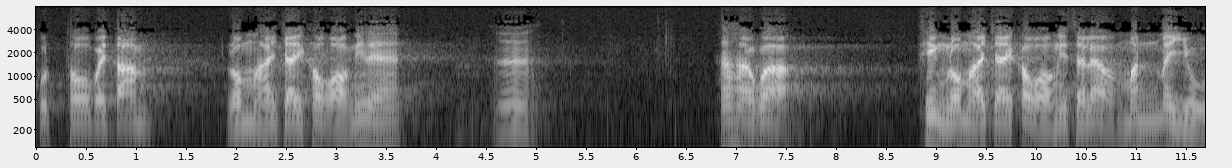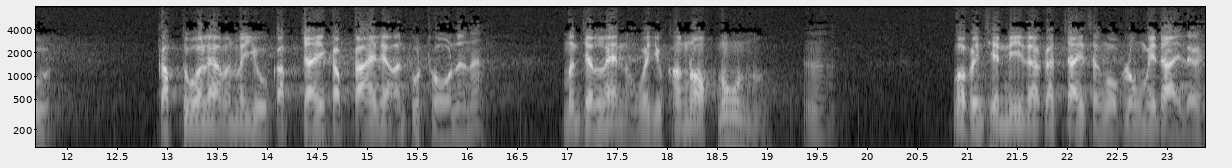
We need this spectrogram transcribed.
พุทโธไปตาม ลมหายใจเข้าออกนี่แหละถ้าหากว่าทิ้งลมหายใจเข้าออกนี่เสร็จแล้ว มันไม่อยู่ กับตัวแล้วมันม่อยู่กับใจกับกายแล้ว อันพุทโธนะนะมันจะแล่นออกไปอยู่ข้างนอกนู่นเมื่อเป็นเช่นนี้แล้วก็ใจสงบลงไม่ได้เลย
